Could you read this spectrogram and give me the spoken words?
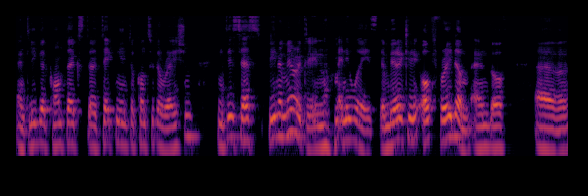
and legal context uh, taken into consideration. And this has been a miracle in many ways, the miracle of freedom and of uh,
